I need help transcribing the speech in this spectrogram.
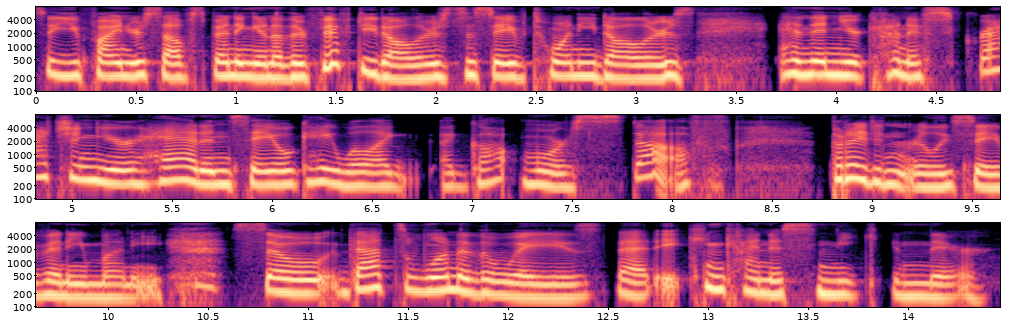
So you find yourself spending another $50 to save $20 and then you're kind of scratching your head and say, "Okay, well I I got more stuff." But I didn't really save any money. So that's one of the ways that it can kind of sneak in there.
